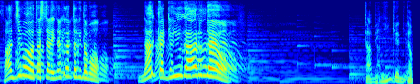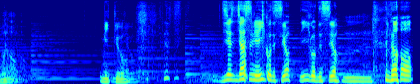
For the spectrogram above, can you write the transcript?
30万渡したらいなくなったけどもなんか理由があるんだよ。ダメ人間だもの。ミトゥオジャジャスミンはいい子ですよ。いい子ですよ。うん。あの。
